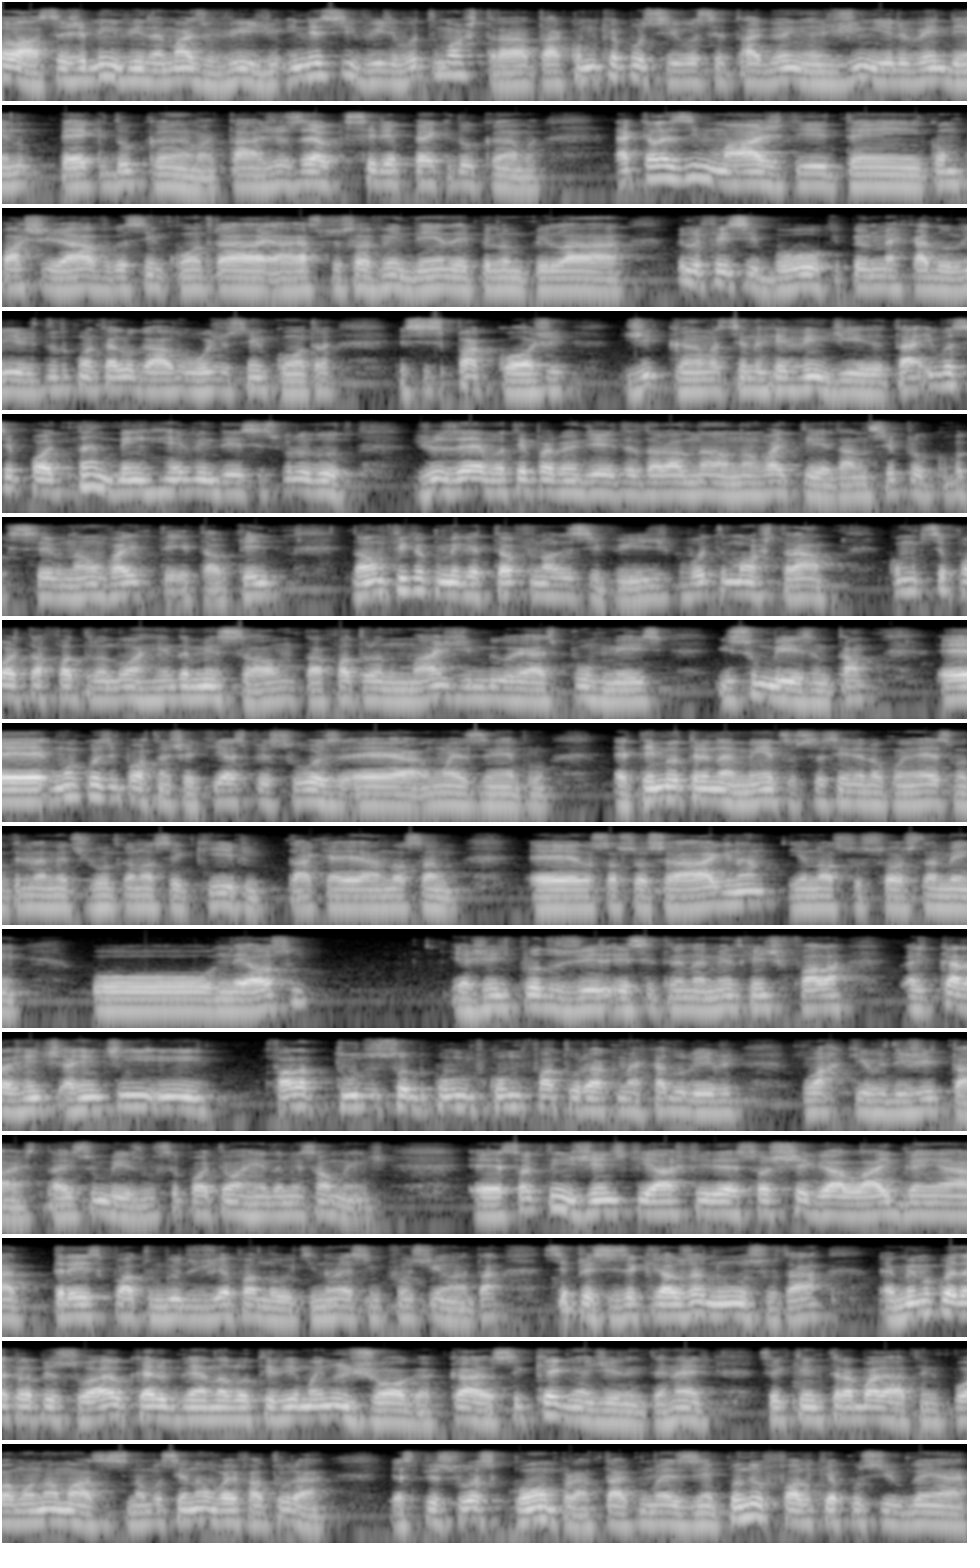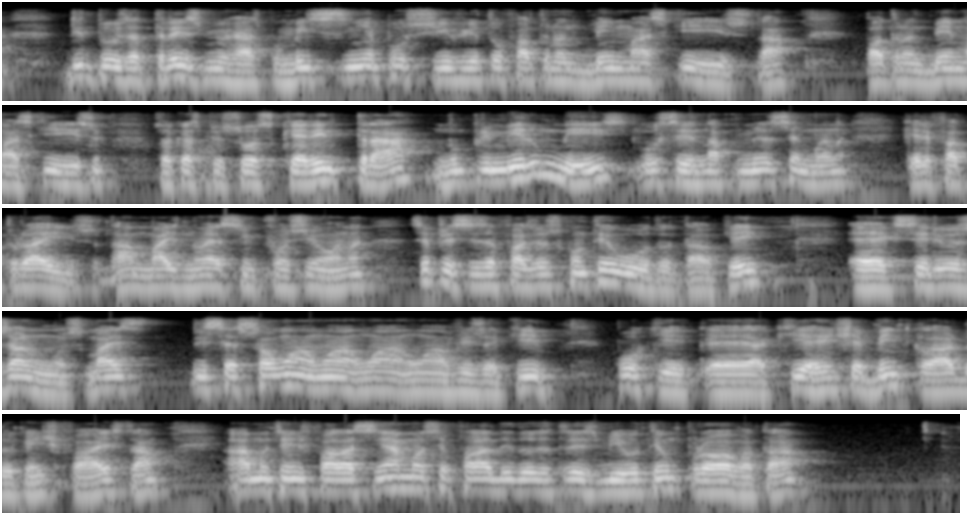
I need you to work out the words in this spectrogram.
Olá, seja bem-vindo a mais um vídeo e nesse vídeo eu vou te mostrar tá, como que é possível você estar tá ganhando dinheiro vendendo pack do Canva, tá? José, o que seria pack do Canva? Aquelas imagens que tem compartilhável, você encontra as pessoas vendendo aí pelo, pela, pelo Facebook, pelo Mercado Livre, tudo quanto é lugar. Hoje você encontra esses pacotes de Canva sendo revendidos, tá? E você pode também revender esses produtos. José, vou ter problema de autoral? Não, não vai ter, tá? Não se preocupa que você não vai ter, tá ok? Então fica comigo até o final desse vídeo, que eu vou te mostrar como que você pode estar tá faturando uma renda mensal, tá? Faturando mais de mil reais por mês, isso mesmo, tá? É, uma coisa importante aqui, as pessoas, é, um exemplo, é, tem meu treinamento, se você ainda não conhece, um treinamento junto com a nossa equipe, tá? Que é a nossa, é, nossa sócia Agna e o nosso sócio também, o Nelson. E a gente produzir esse treinamento que a gente fala, cara, a gente, a gente fala tudo sobre como, como faturar com o Mercado Livre com arquivos digitais, tá? Isso mesmo, você pode ter uma renda mensalmente. É, só que tem gente que acha que é só chegar lá e ganhar 3, 4 mil do dia para noite, não é assim que funciona, tá? Você precisa criar os anúncios, tá? É a mesma coisa daquela pessoa, ah, eu quero ganhar na loteria, mas não joga. Cara, você quer ganhar dinheiro na internet, você tem que trabalhar, tem que pôr a mão na massa, senão você não vai faturar. E as pessoas compram, tá? Como exemplo, quando eu falo que é possível ganhar de 2 a 3 mil reais por mês, sim é possível e eu estou faturando bem mais que isso, tá? Faturando bem mais que isso, só que as pessoas querem entrar no primeiro mês, ou seja, na primeira semana, querem faturar isso, tá? Mas não é assim que funciona, você precisa fazer os conteúdos, tá? Ok? É, que seriam os anúncios, mas isso é só uma, uma, uma, um aviso aqui, porque é, aqui a gente é bem claro do que a gente faz, tá? Ah, muita gente fala assim, ah, mas você fala de 2 a 3 mil, eu tenho prova, tá?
